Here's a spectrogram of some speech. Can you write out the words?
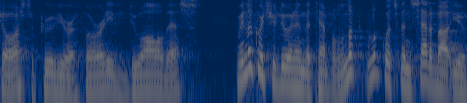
show us to prove your authority to do all of this? I mean, look what you're doing in the temple, and look, look what's been said about you.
